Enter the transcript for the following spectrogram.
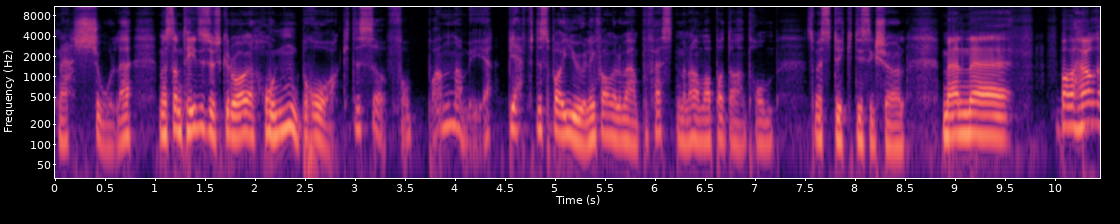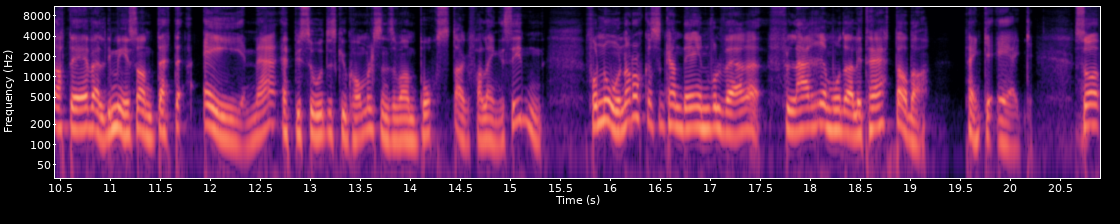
knæsj kjole? Men samtidig husker du òg at hunden bråkte så forbanna mye. Bjeftes bare juling for han ville være med på festen, men han var på et annet rom, som er stygt i seg sjøl. Men eh, bare hør at det er veldig mye sånn Dette ene episodiske hukommelsen som var en bursdag fra lenge siden. For noen av dere så kan det involvere flere modaliteter, da, tenker jeg. Så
